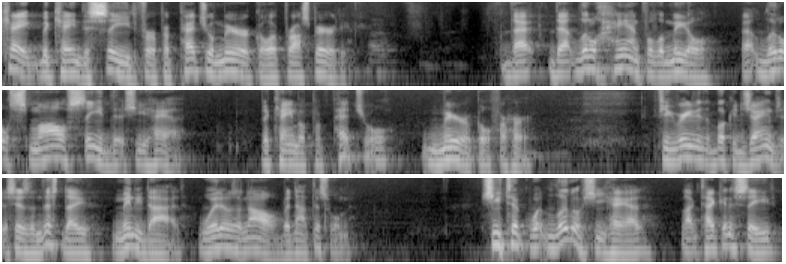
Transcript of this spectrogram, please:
cake became the seed for a perpetual miracle of prosperity. That, that little handful of meal, that little small seed that she had, became a perpetual miracle for her. If you read in the book of James, it says, In this day many died, widows and all, but not this woman. She took what little she had, like taking a seed,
